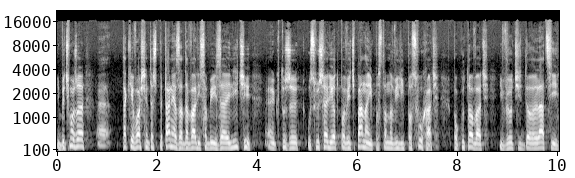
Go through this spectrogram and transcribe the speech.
I być może e, takie właśnie też pytania zadawali sobie Izraelici, e, którzy usłyszeli odpowiedź Pana i postanowili posłuchać, pokutować i wrócić do relacji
